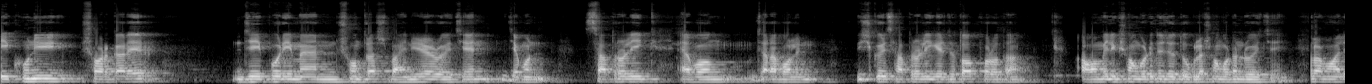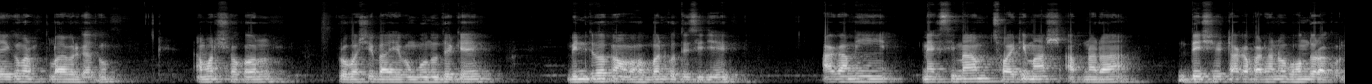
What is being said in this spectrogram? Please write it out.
এই খুনি সরকারের যে পরিমাণ সন্ত্রাস বাহিনীরা রয়েছেন, যেমন ছাত্রলীগ এবং যারা বলেন, বিশেষ করে ছাত্রলীগের যে তৎপরতা, আওয়ামী লীগ সংগঠিত যতগুলো সংগঠন রয়েছে। আসসালামু আলাইকুম রহমতুল্লাহ বরকাত আমার সকল প্রবাসী ভাই এবং বন্ধুদেরকে বিনীতভাবে আহ্বান করতেছি যে আগামী ম্যাক্সিমাম ছয়টি মাস আপনারা দেশে টাকা পাঠানো বন্ধ রাখুন।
